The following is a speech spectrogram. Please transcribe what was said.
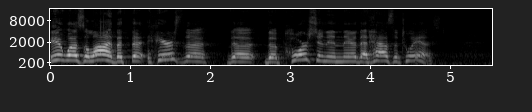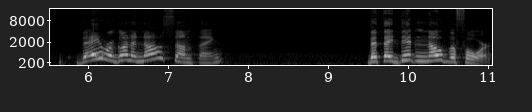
It was a lie, but the, here's the, the, the portion in there that has a twist. They were going to know something that they didn't know before.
